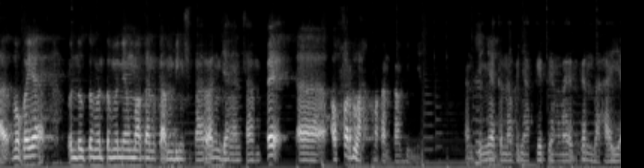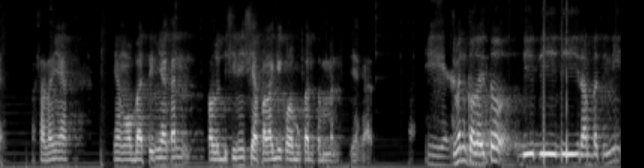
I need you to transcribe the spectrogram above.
Ah, pokoknya untuk teman-teman yang makan kambing sekarang jangan sampai uh, over lah makan kambingnya. Nantinya hmm. kena penyakit yang lain kan bahaya. Masalahnya yang ngobatinnya kan kalau di sini siapa lagi kalau bukan temen ya kan? Iya. cuman kalau itu di di di rambat ini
